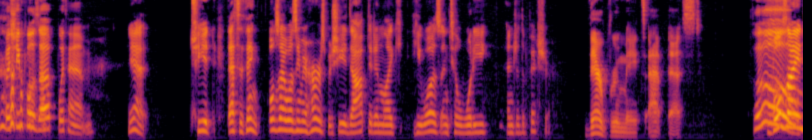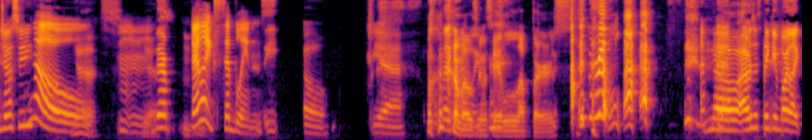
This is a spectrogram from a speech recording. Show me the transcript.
But she pulls up with him. Yeah. She had, that's the thing. Bullseye wasn't even hers, but she adopted him like he was until Woody entered the picture. They're roommates at best. Who? Bullseye and Jessie? No. Yes. Yes. They're They're like siblings. Oh, yeah. Like like I was gonna say lovers. Relax. No, I was just thinking more like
